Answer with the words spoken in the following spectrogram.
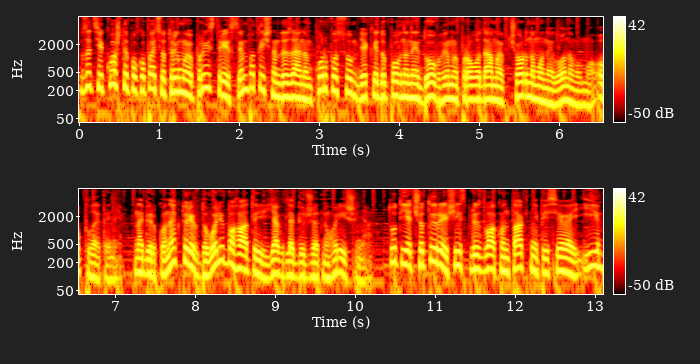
За ці кошти покупець отримує пристрій з симпатичним дизайном корпусу, який доповнений довгими проводами в чорному нейлоновому оплетенні. Набір конекторів доволі багатий, як для бюджетного рішення. Тут є 4 6 плюс 2 контактні PCIe,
